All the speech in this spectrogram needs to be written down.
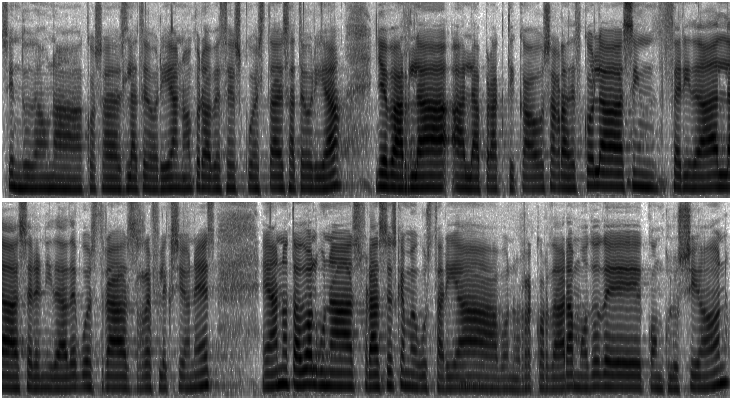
Sin duda, una cosa es la teoría, ¿no? pero a veces cuesta esa teoría llevarla a la práctica. Os agradezco la sinceridad, la serenidad de vuestras reflexiones. He anotado algunas frases que me gustaría bueno, recordar a modo de conclusión.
